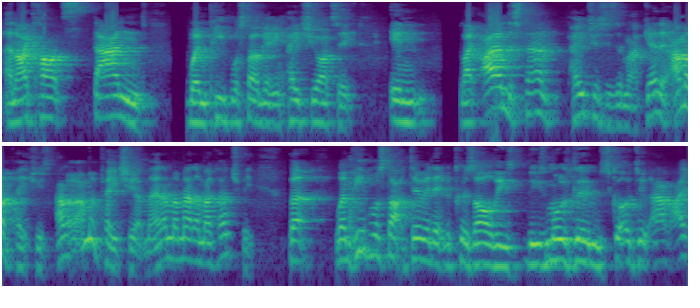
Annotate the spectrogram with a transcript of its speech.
And I can't stand when people start getting patriotic in. Like I understand patriotism, I get it. I'm a patriot. I'm a, I'm a patriot, man. I'm a man of my country. But when people start doing it because oh these these Muslims got to do, I,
